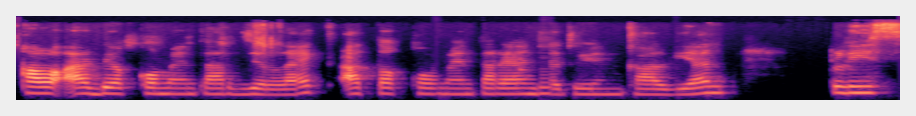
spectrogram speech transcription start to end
kalau ada komentar jelek atau komentar yang jatuhin kalian, please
